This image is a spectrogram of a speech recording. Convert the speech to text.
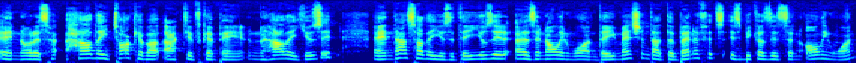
and notice how they talk about ActiveCampaign and how they use it. And that's how they use it. They use it as an all-in-one. They mentioned that the benefits is because it's an all-in-one.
